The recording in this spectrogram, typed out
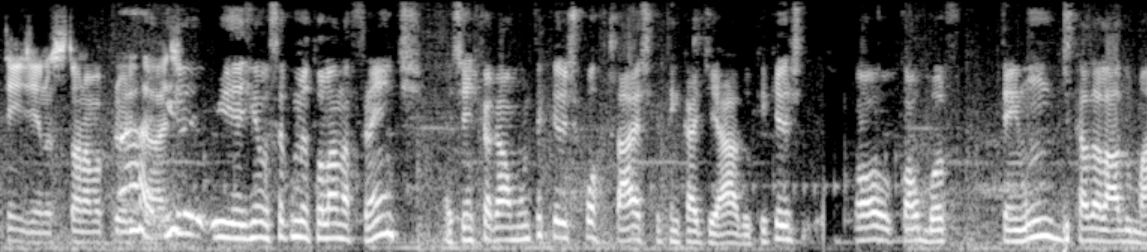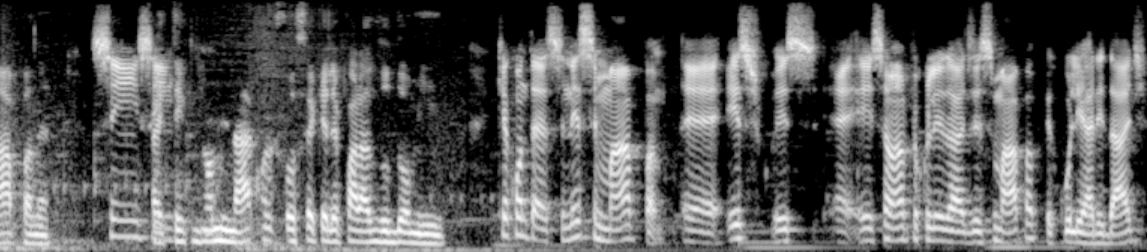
Entendi, não se tornava Ah, prioridade. e, e a gente- você comentou lá na frente, a gente pegava muito aqueles portais que tem cadeado. O que que eles. Qual, qual buff? Tem um de cada lado do mapa, né? Sim, sim. Aí tem que dominar como se fosse aquele parado do domínio. O que acontece? Nesse mapa, é, esse, esse, é, esse é uma peculiaridade desse mapa, peculiaridade.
